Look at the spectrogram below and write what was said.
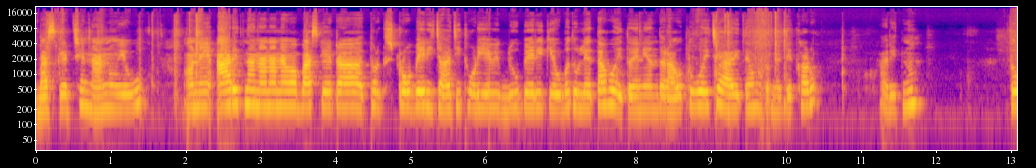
બાસ્કેટ છે, નાનું એવું. અને આ રીતના નાના નાના બાસ્કેટ થોડીક સ્ટ્રોબેરી, જાજી થોડી એવી બ્લુબેરી કે એવું બધું લેતા હોય તો એની અંદર આવતું હોય છે. આ રીતે હું તમને દેખાડું આ રીતનું. તો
